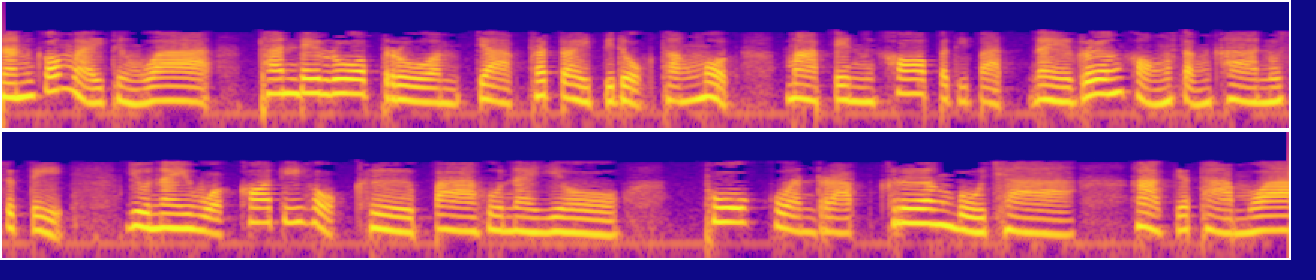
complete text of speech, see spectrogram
นั้นก็หมายถึงว่า ท่านได้รวบรวมจากพระไตรปิฎกทั้งหมดมาเป็นข้อปฏิบัติในเรื่องของสังขานุสติ อยู่ในหัวข้อที่หกคือ ปาหุนายโย ผู้ควรรับเครื่องบูชา หากจะถามว่า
